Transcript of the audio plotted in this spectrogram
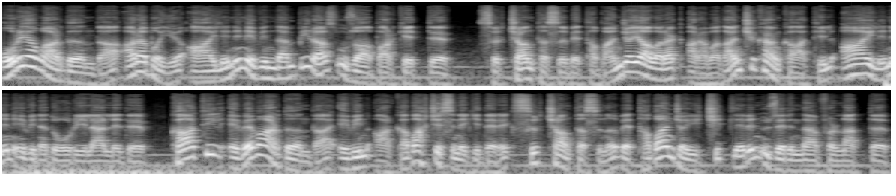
Oraya vardığında arabayı ailenin evinden biraz uzağa park etti. Sırt çantası ve tabancayı alarak arabadan çıkan katil ailenin evine doğru ilerledi. Katil eve vardığında evin arka bahçesine giderek sırt çantasını ve tabancayı çitlerin üzerinden fırlattı.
